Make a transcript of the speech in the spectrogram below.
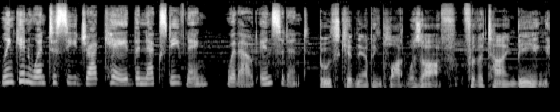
Lincoln went to see Jack Cade the next evening without incident. Booth's kidnapping plot was off for the time being,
